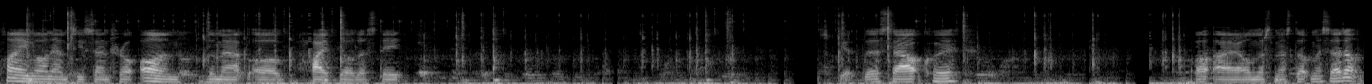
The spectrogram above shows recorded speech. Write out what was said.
playing on MC Central on the map of Highfield Estate. Let's get this out quick. Oh, I almost messed up my setup.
